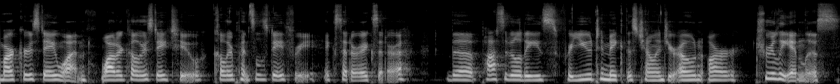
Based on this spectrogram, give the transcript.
Markers day one, watercolors day two, color pencils day three, etc., etc. The possibilities for you to make this challenge your own are truly endless.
